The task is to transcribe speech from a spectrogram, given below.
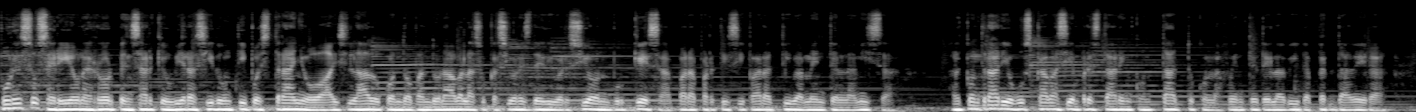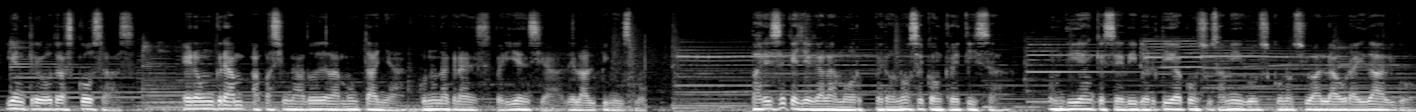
Por eso sería un error pensar que hubiera sido un tipo extraño o aislado cuando abandonaba las ocasiones de diversión burguesa para participar activamente en la misa. Al contrario, buscaba siempre estar en contacto con la fuente de la vida verdadera y entre otras cosas, era un gran apasionado de la montaña con una gran experiencia del alpinismo. Parece que llega el amor, pero no se concretiza. Un día en que se divertía con sus amigos, conoció a Laura Hidalgo.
